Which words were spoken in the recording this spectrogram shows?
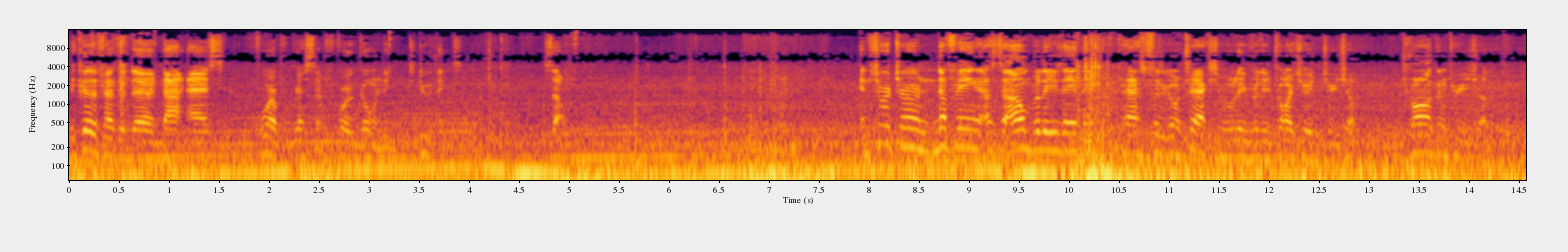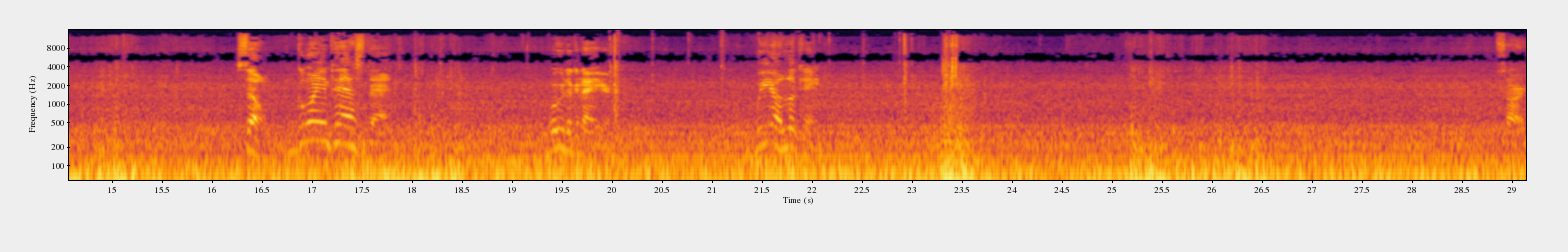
because of the fact that they're not as forward progressive, forward going to, to do things. So, in short term, nothing. I don't believe anything past physical attraction really, really draws you to each other, draw them to each other. So, going past that, what are we looking at here? We are looking sorry,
